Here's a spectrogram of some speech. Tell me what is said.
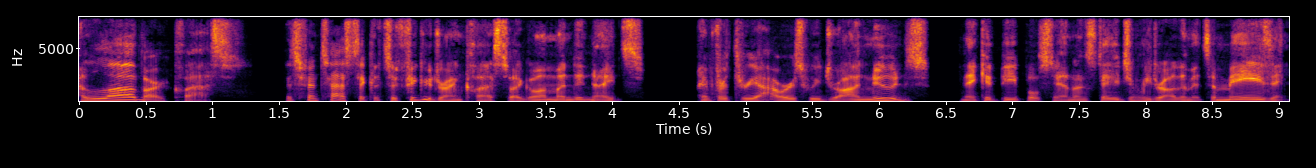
I love art class. It's fantastic. It's a figure drawing class. So I go on Monday nights and for three hours, we draw nudes, naked people stand on stage and we draw them. It's amazing.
